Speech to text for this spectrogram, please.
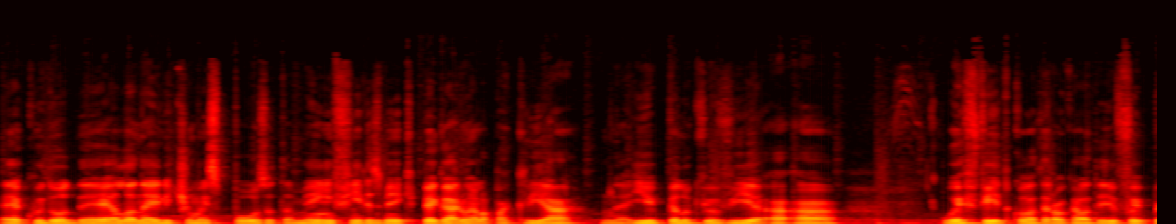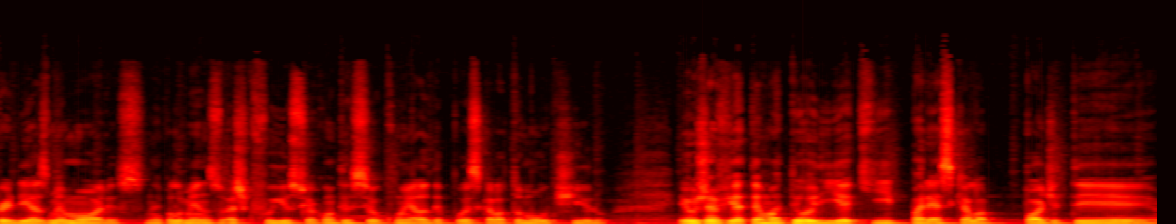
é, cuidou dela, né? Ele tinha uma esposa também, enfim, eles meio que pegaram ela para criar, né? E pelo que eu vi, a, a, o efeito colateral que ela teve foi perder as memórias, né? Pelo menos acho que foi isso que aconteceu com ela depois que ela tomou o tiro. Eu já vi até uma teoria que parece que ela pode ter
